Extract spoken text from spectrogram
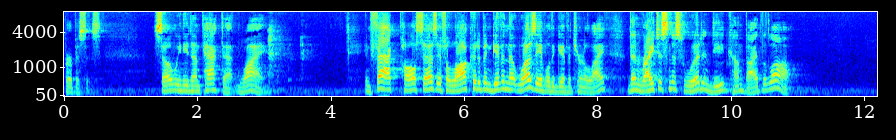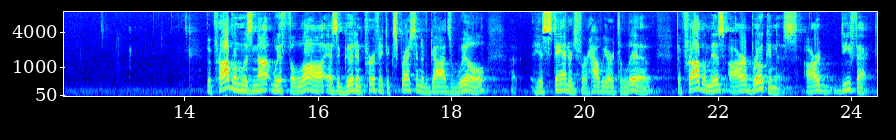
purposes. So we need to unpack that. Why? In fact, Paul says if a law could have been given that was able to give eternal life, then righteousness would indeed come by the law. The problem was not with the law as a good and perfect expression of God's will, uh, his standards for how we are to live. The problem is our brokenness, our defect.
